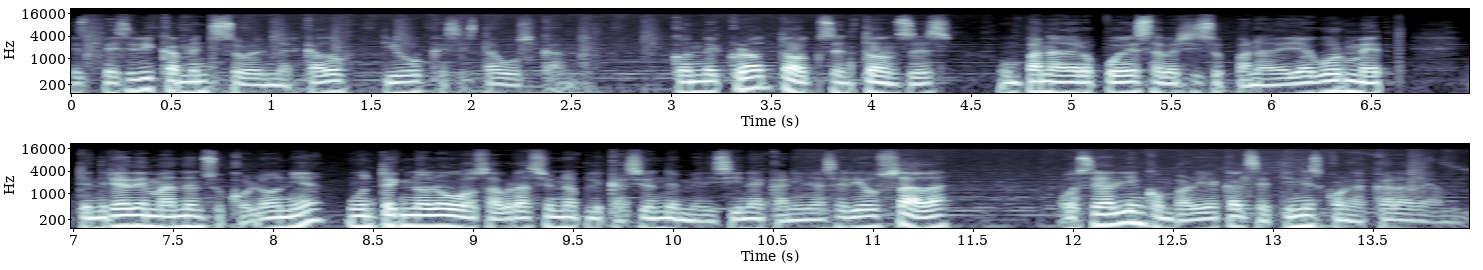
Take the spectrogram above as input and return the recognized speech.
específicamente sobre el mercado objetivo que se está buscando. Con The Crowd Talks entonces, un panadero puede saber si su panadería gourmet tendría demanda en su colonia, un tecnólogo sabrá si una aplicación de medicina canina sería usada, o si alguien compraría calcetines con la cara de AMLO.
